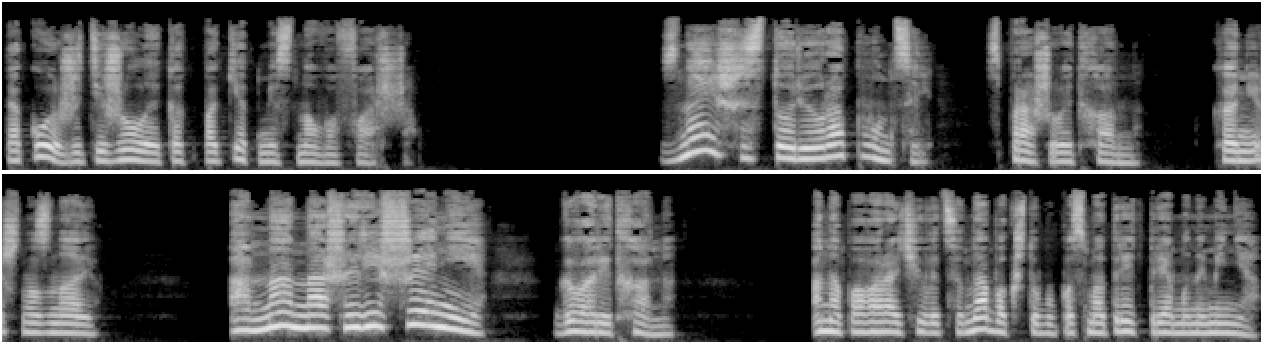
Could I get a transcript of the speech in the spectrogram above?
Такое же тяжелое, как пакет мясного фарша. «Знаешь историю Рапунцель?» — спрашивает Ханна. «Конечно, знаю». «Она наше решение!» — говорит Ханна. Она поворачивается на бок, чтобы посмотреть прямо на меня.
